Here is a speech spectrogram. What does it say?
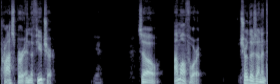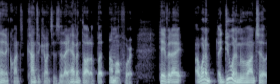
prosper in the future. Yeah. So I'm all for it. Sure, there's unintended consequences that I haven't thought of, but I'm all for it. David, I, I want to I do want to move on to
